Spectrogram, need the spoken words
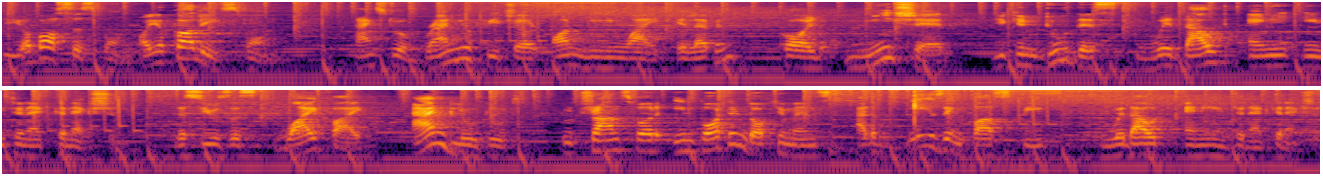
to your boss's phone or your colleague's phone thanks to a brand new feature on MIUI 11 called MiShare. You can do this without any internet connection. This uses Wi-Fi and Bluetooth to transfer important documents at a blazing fast speed without any internet connection.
